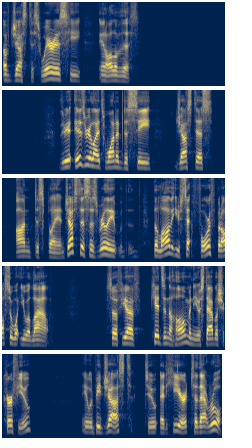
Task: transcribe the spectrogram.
of justice? Where is he in all of this? The Israelites wanted to see justice on display. And justice is really the law that you set forth, but also what you allow. So if you have kids in the home and you establish a curfew, it would be just to adhere to that rule.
